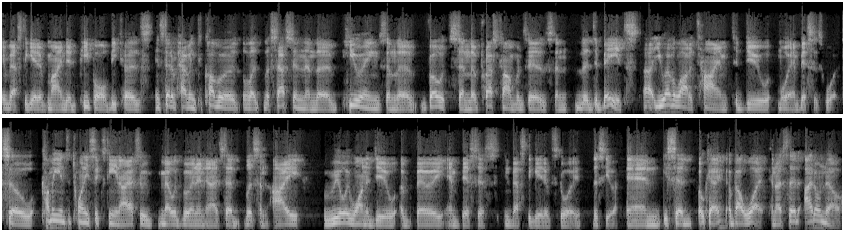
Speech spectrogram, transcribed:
investigative minded people because instead of having to cover the session and the hearings and the votes and the press conferences and the debates, uh, you have a lot of time to do more ambitious work. So coming into 2016, I actually met with Vernon and I said, listen, I really want to do a very ambitious investigative story this year. And he said, okay, about what? And I said, I don't know.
